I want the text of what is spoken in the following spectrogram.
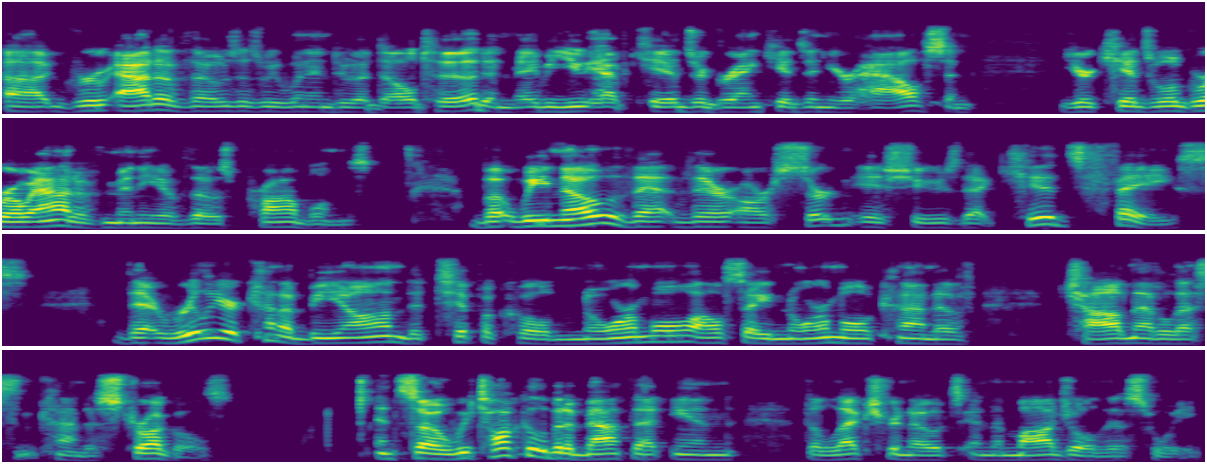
uh, grew out of those as we went into adulthood and maybe you have kids or grandkids in your house and your kids will grow out of many of those problems but we know that there are certain issues that kids face that really are kind of beyond the typical normal, I'll say normal kind of child and adolescent kind of struggles. And so we talk a little bit about that in the lecture notes and the module this week.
